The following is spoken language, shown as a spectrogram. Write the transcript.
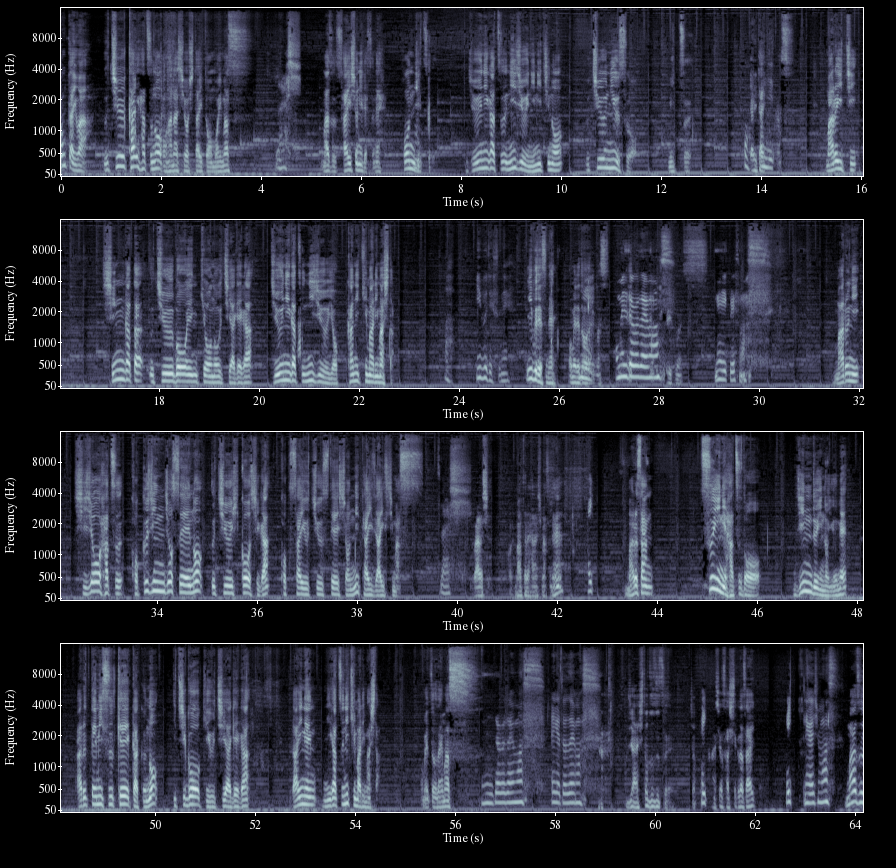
今回は宇宙開発のお話をしたいと思います。素晴らしい。まず最初にですね、本日12月22日の宇宙ニュースを3つおやりたいと思います。丸1、新型宇宙望遠鏡の打ち上げが12月24日に決まりました。イブですね。イブですね。おめでとうございます。おめでとうございます。メリークリスマス。丸2、史上初黒人女性の宇宙飛行士が国際宇宙ステーションに滞在します。素晴らしい。素晴らしい。これ、ま後で話しますね。はい。丸3、ついに発動。人類の夢、アルテミス計画の1号機打ち上げが来年2月に決まりました。おめでとうございます。おめでとうございます。ありがとうございます。じゃあ一つずつ、ちょっはいと話をさせてください。はい、お願いします。まず、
